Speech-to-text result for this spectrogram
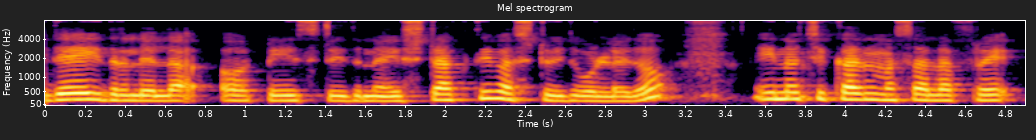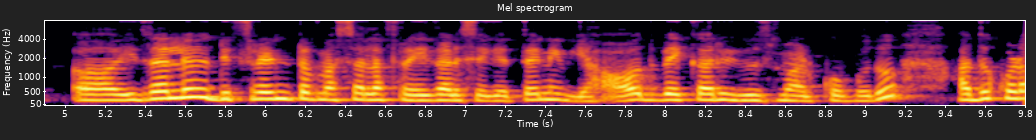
ಇದೇ ಇದರಲ್ಲೆಲ್ಲ ಟೇಸ್ಟ್ ಇದನ್ನು ಎಷ್ಟು ಹಾಕ್ತೀವಿ ಅಷ್ಟು ಇದು ಒಳ್ಳೆಯದು ಇನ್ನು ಚಿಕನ್ ಮಸಾಲ ಫ್ರೈ ಇದರಲ್ಲೂ ಡಿಫ್ರೆಂಟ್ ಮಸಾಲ ಫ್ರೈಗಳು ಸಿಗುತ್ತೆ. ನೀವು ಯಾವ್ದು ಬೇಕಾದ್ರೂ ಯೂಸ್ ಮಾಡ್ಕೋಬೋದು. ಅದು ಕೂಡ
